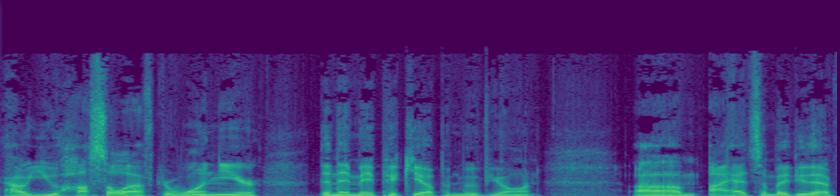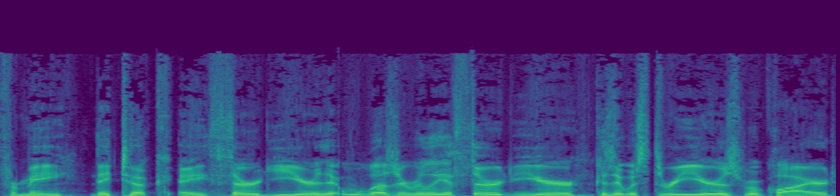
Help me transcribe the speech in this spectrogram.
how you hustle after one year, then they may pick you up and move you on. Um, I had somebody do that for me. They took a third year that wasn't really a third year because it was three years required,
